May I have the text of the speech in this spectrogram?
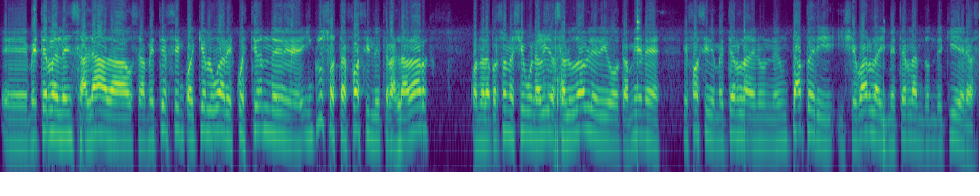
eh, meterla en la ensalada, o sea, meterse en cualquier lugar, es cuestión de, incluso hasta fácil de trasladar, cuando la persona lleva una vida saludable, digo, también es, fácil de meterla en un, en tupper y, llevarla y meterla en donde quieras.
